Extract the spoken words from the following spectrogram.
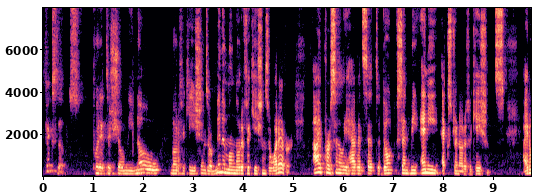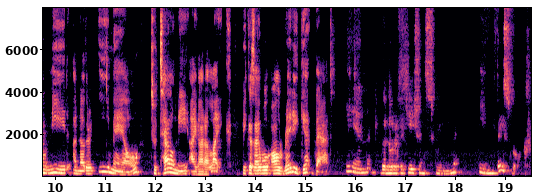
fix those. Put it to show me no notifications or minimal notifications or whatever. I personally have it set to don't send me any extra notifications. I don't need another email to tell me I got a like because I will already get that in the notification screen in Facebook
